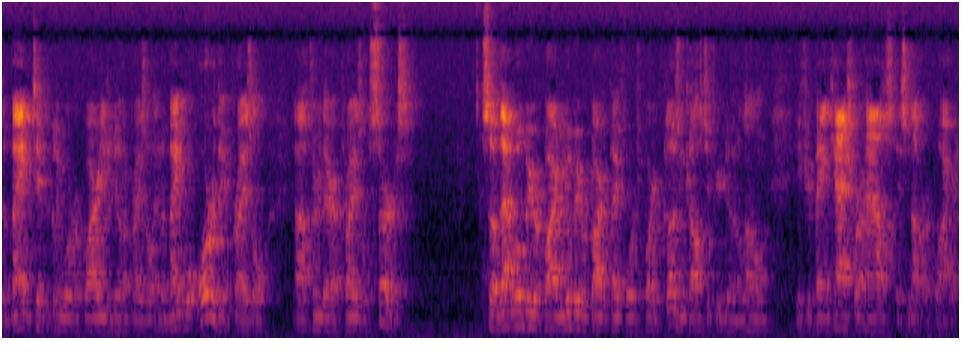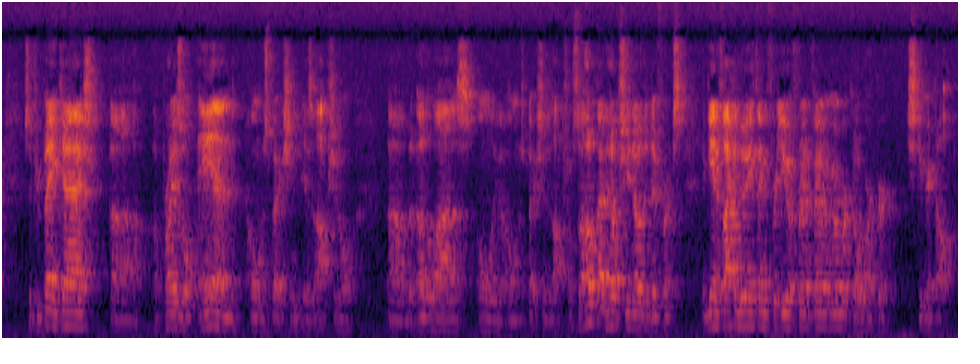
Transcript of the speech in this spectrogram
The bank typically will require you to do an appraisal, and the bank will order the appraisal uh, through their appraisal service. So that will be required. You'll be required to pay for it as part of your closing costs if you're doing a loan. If you're paying cash for a house, it's not required. So if you're paying cash, uh, appraisal and home inspection is optional, uh, but otherwise only the home inspection is optional. So I hope that helps you know the difference. Again, if I can do anything for you, a friend, family member, coworker, just give me a call.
